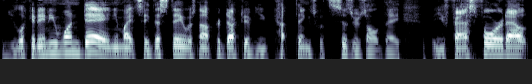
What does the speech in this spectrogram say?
You look at any one day and you might say this day was not productive. You cut things with scissors all day, but you fast forward out,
